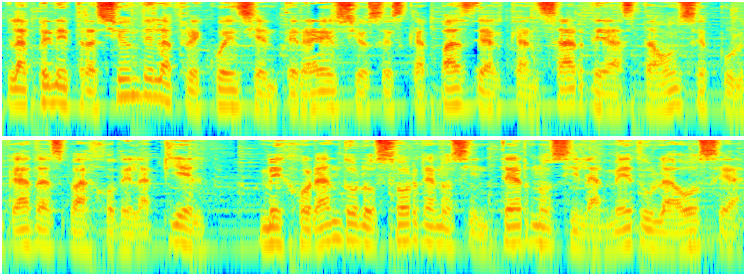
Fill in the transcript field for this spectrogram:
La penetración de la frecuencia en terahercios es capaz de alcanzar de hasta 11 pulgadas bajo de la piel, mejorando los órganos internos y la médula ósea,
